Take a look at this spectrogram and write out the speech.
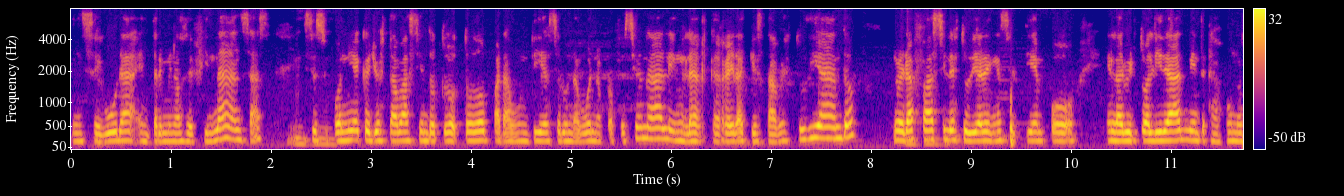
insegura en términos de finanzas? Se suponía que yo estaba haciendo todo, todo para un día ser una buena profesional en la carrera que estaba estudiando. No era fácil estudiar en ese tiempo en la virtualidad mientras uno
